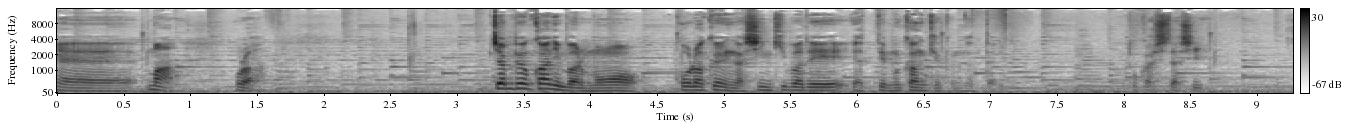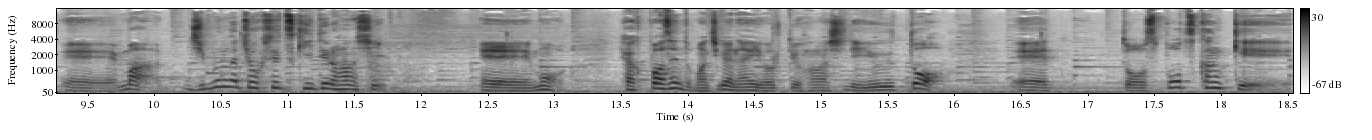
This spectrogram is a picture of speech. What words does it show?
えー、まあほら。チャンピオンカーニバルも後楽園が新木場でやって無観客になったり。とかしたし、えー、まあ自分が直接聞いてる話、えー、もう100%間違いないよっていう話で言うと,、えー、っとスポーツ関係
